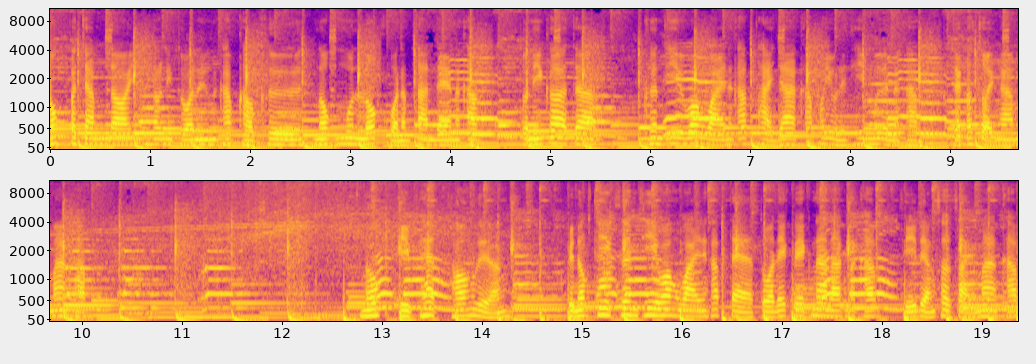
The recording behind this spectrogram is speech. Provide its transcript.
นกประจำดอยอินทนนท์ตัวหนึ่งนะครับ เขาคือนกมุ่นลกหัวน้ำตาลแดงนะครับ ตัวนี้ก็จะเคลื่อนที่ว่องไวนะครับ ถ่ายยากครับเพราะอยู่ในที่มืดนะครับ แต่ก็สวยงามมากครับ นกปีแพทท้องเหลือง เป็นนกที่เคลื่อนที่ว่องไวนะครับ แต่ตัวเล็กๆน่ารักนะครับ สีเหลืองสดใสมากครับ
